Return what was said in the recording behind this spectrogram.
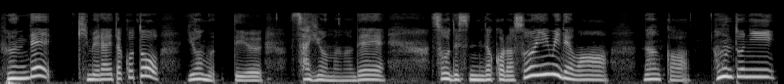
踏んで、決められたことを読むっていう作業なので、そうですね。だからそういう意味では、なんか、本当に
